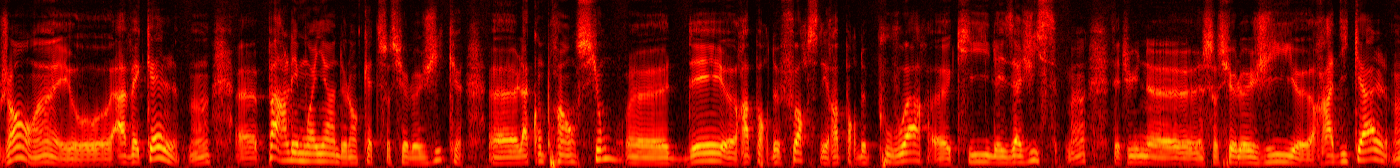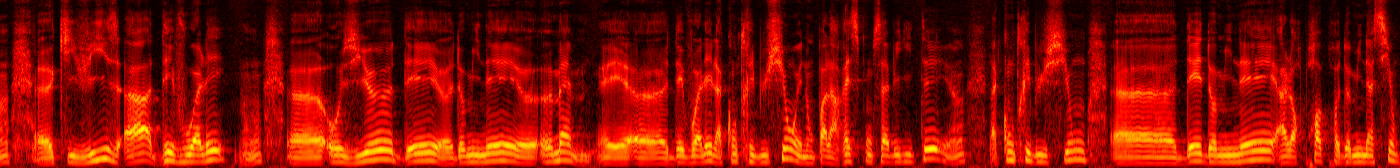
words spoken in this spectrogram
gens et aux, hein, euh, par les moyens de l'enquête sociologique, euh, la compréhension euh, des rapports de force, des rapports de pouvoir qui les agissent. Hein. C'est une sociologie radicale hein, qui vise à dévoiler aux yeux des dominés eux-mêmes et dévoiler la contribution et non pas la responsabilité, la contribution des dominés à leur propre domination.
